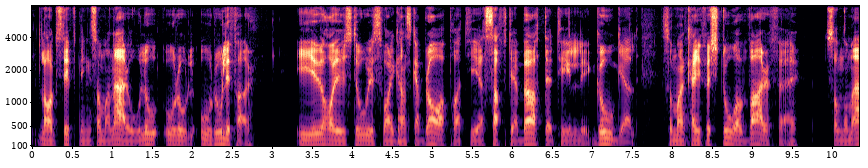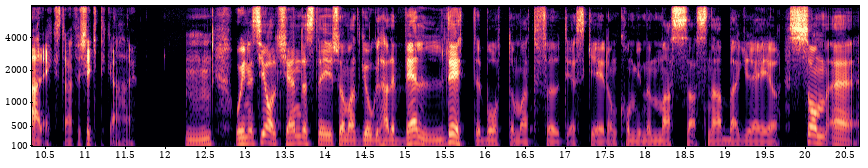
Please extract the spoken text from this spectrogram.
lagstiftning som man är oro, oro, orolig för. EU har ju historiskt varit ganska bra på att ge saftiga böter till Google, så man kan ju förstå varför som de är extra försiktiga här. Mm. Och initialt kändes det ju som att Google hade väldigt bråttom att få ut SG. De kom ju med massa snabba grejer som är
